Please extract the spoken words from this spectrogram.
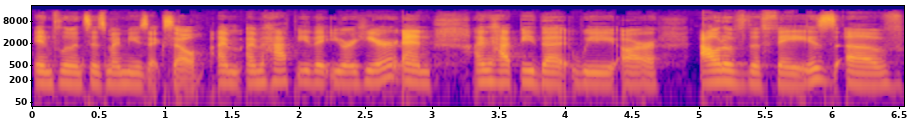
influences my music. So i'm, I'm happy that you're here and i'm happy that we are out of the phase of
